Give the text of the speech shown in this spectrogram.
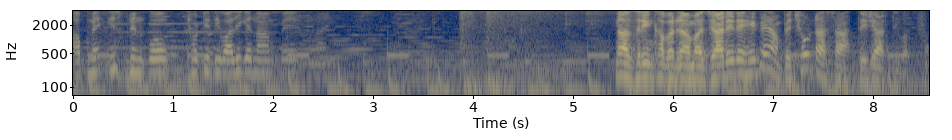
अपने इस दिन को छोटी दिवाली के नाम पे नाजरीन, खबरनामा जारी रहेगा। यहाँ पे छोटा सा तजारती वक्फा।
